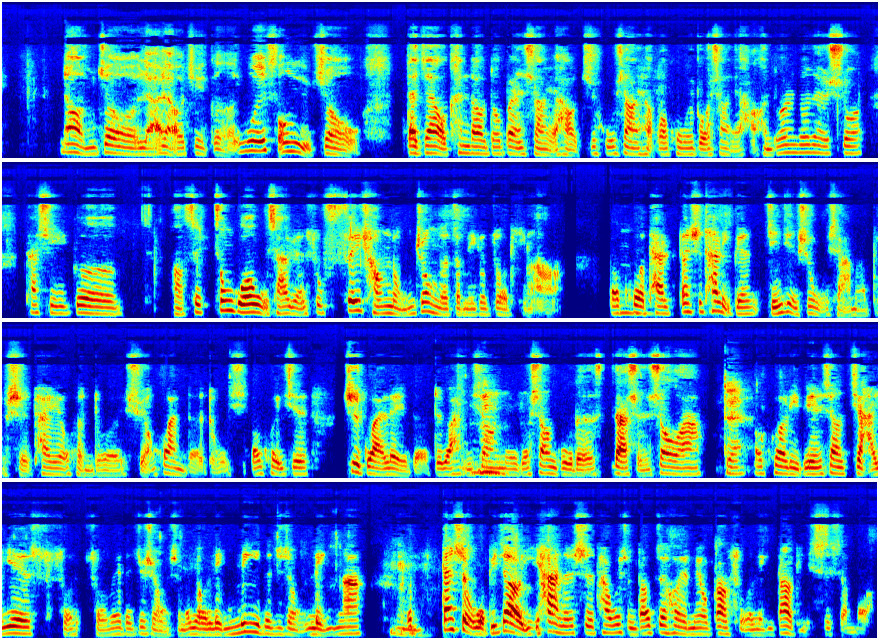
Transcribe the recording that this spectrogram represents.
那我们就聊聊这个，因为风宇宙，大家我看到豆瓣上也好，知乎上也好，包括微博上也好，很多人都在说它是一个啊非中国武侠元素非常浓重的这么一个作品啊。包括它，但是它里边仅仅是武侠吗？不是，它也有很多玄幻的东西，包括一些志怪类的，对吧？你像那个上古的四大神兽啊，对，包括里边像贾叶所所谓的这种什么有灵力的这种灵啊，嗯，但是我比较遗憾的是，他为什么到最后也没有告诉我灵到底是什么？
